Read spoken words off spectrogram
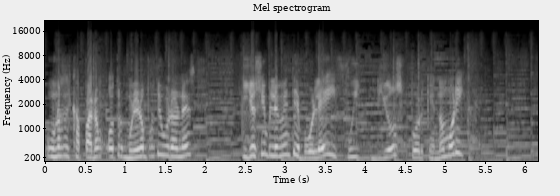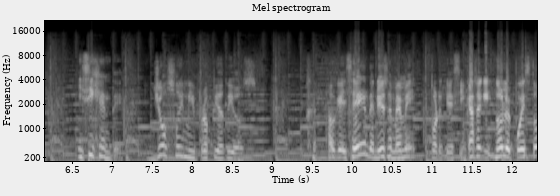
Unos escaparon, otros murieron por tiburones. Y yo simplemente volé y fui Dios porque no morí. Y sí, gente, yo soy mi propio Dios. ok, si han entendido ese meme, porque si en caso que no lo he puesto.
